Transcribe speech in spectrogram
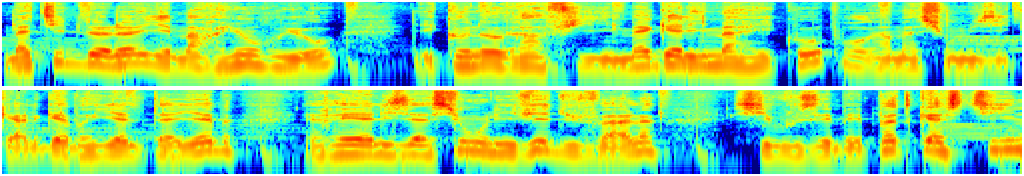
Mathilde Deleuil et Marion Ruot, iconographie Magali Marico, programmation musicale Gabriel Taïeb, réalisation Olivier Duval. Si vous aimez podcasting,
